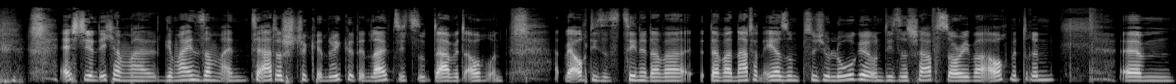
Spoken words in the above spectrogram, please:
Esti und ich haben mal gemeinsam ein Theaterstück entwickelt in Leipzig zu David auch und hatten wir auch diese Szene, da war, da war Nathan eher so ein Psychologe und diese Schafstory war auch mit drin. Ähm,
